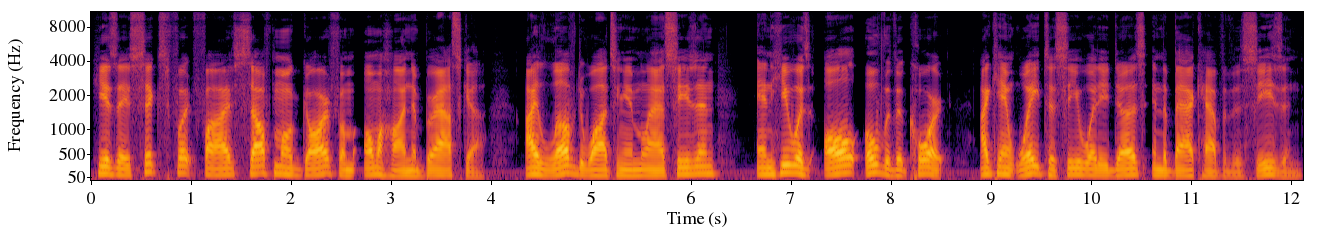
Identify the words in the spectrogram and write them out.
He is a six foot five sophomore guard from Omaha, Nebraska. I loved watching him last season, and he was all over the court. I can't wait to see what he does in the back half of the season.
